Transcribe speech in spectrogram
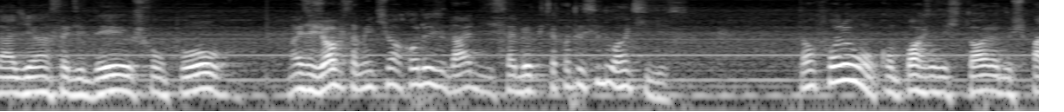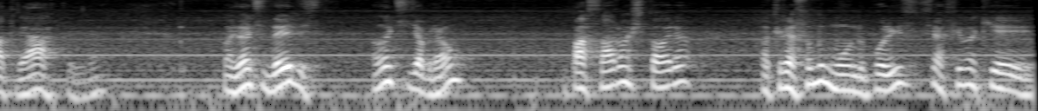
da aliança de Deus com o povo. Mas os jovens também tinham a curiosidade de saber o que tinha acontecido antes disso. Então foram compostas a história dos patriarcas, né? Mas antes deles, antes de Abraão, passaram a história da criação do mundo. Por isso se afirma que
